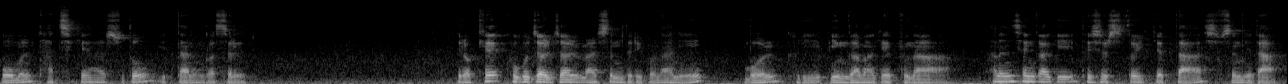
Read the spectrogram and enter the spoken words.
몸을 다치게 할 수도 있다는 것을 이렇게 구구절절 말씀드리고 나니 뭘 그리 민감하겠구나 하는 생각이 드실 수도 있겠다 싶습니다.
